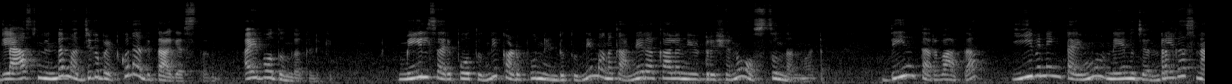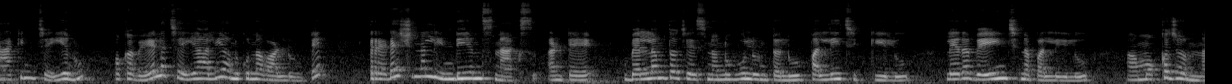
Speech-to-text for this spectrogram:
గ్లాస్ నిండా మజ్జిగ పెట్టుకొని అది తాగేస్తాను. అయిపోతుంది అక్కడికి. మీల్ సరిపోతుంది కడుపు నిండుతుంది మనకు అన్ని రకాల న్యూట్రిషన్ వస్తుందన్నమాట. దీని తర్వాత ఈవినింగ్ టైము నేను జనరల్గా స్నాకింగ్ చెయ్యను. ఒకవేళ చెయ్యాలి అనుకున్న వాళ్ళు ఉంటే ట్రెడిషనల్ ఇండియన్ స్నాక్స్ అంటే బెల్లంతో చేసిన నువ్వులుంటలు పల్లీ చిక్కీలు లేదా వేయించిన పల్లీలు మొక్కజొన్న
